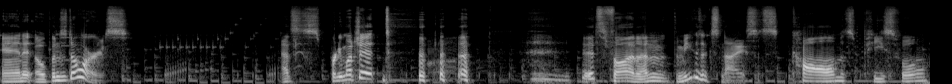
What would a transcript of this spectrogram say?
And it opens doors. That's pretty much it. it's fun, and the music's nice. It's calm, it's peaceful.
